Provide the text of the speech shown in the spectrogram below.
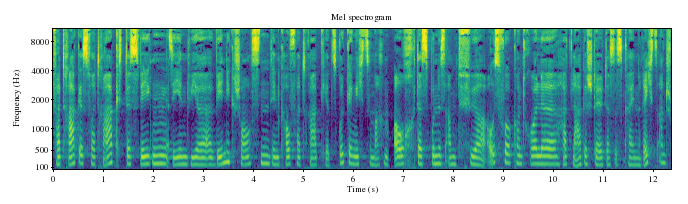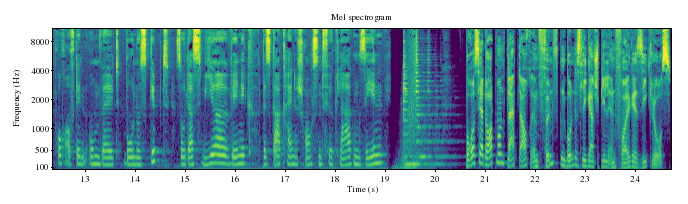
Vertrag ist Vertrag. Deswegen sehen wir wenig Chancen, den Kaufvertrag jetzt rückgängig zu machen. Auch das Bundesamt für Ausfuhrkontrolle hat klargestellt, dass es keinen Rechtsanspruch auf den Umweltbonus gibt, so dass wir wenig bis gar keine Chancen für Klagen sehen. Borussia Dortmund bleibt auch im fünften Bundesligaspiel in Folge sieglos.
